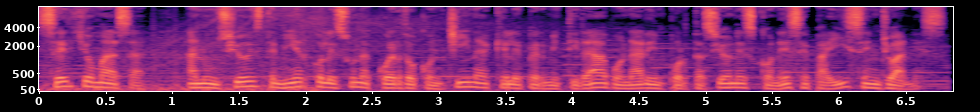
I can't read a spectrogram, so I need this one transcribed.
Sergio Massa, anunció este miércoles un acuerdo con China que le permitirá abonar importaciones con ese país en yuanes.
